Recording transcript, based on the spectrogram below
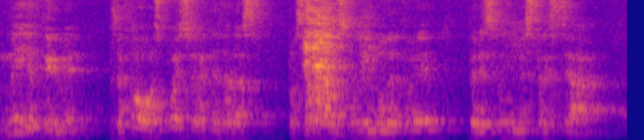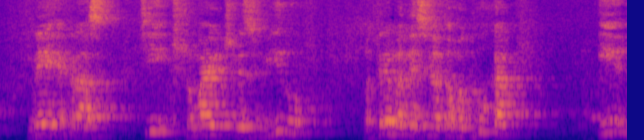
Ми є тими, за кого Господь сьогодні зараз Ми якраз ті, що мають через віру отримати Святого Духа і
